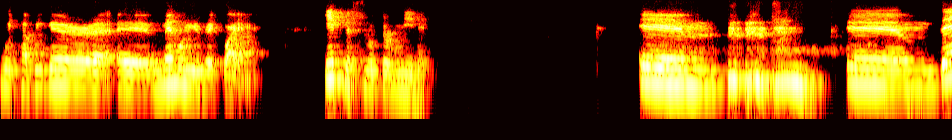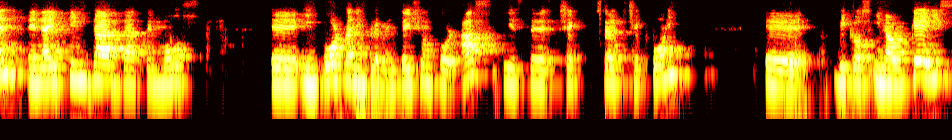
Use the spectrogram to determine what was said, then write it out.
with a bigger uh, memory requirement if the structure needed. Um, Um, then, and I think that, that the most uh, important implementation for us is the check, self-checkpoint, uh, because in our case,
